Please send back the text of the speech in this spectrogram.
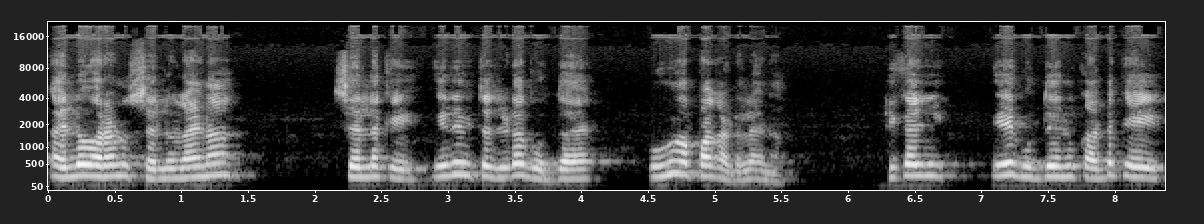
ਐਲੋਵੇਰਾ ਨੂੰ ਸਿੱਲ ਲੈਣਾ, ਸਿੱਲ ਕੇ ਇਹਦੇ ਵਿੱਚ ਜਿਹੜਾ ਗੁੱਦਾ ਹੈ, ਉਹਨੂੰ ਆਪਾਂ ਕੱਢ ਲੈਣਾ। ਠੀਕ ਹੈ ਜੀ? ਇਹ ਗੁੱਦੇ ਨੂੰ ਕੱਢ ਕੇ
